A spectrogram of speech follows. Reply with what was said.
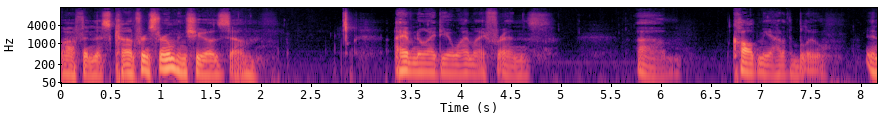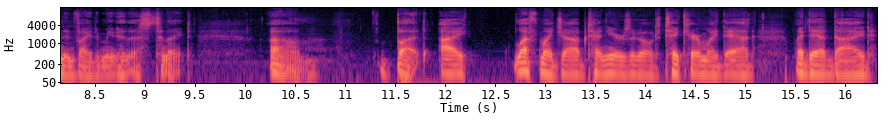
off in this conference room, and she goes, um, I have no idea why my friends um, called me out of the blue and invited me to this tonight. Um, but I left my job 10 years ago to take care of my dad. My dad died.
